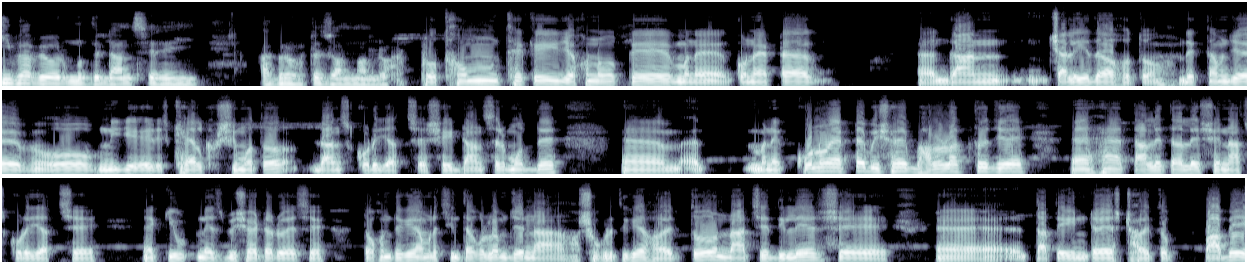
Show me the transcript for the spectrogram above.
কীভাবে ওর মধ্যে ডান্সের এই আগ্রহটা জন্মালো? প্রথম থেকেই যখন ওকে মানে কোনো একটা গান চালিয়ে দেওয়া হতো দেখতাম যে ও নিজের খেয়াল খুশি মতো ডান্স করে যাচ্ছে। সেই ডান্সের মধ্যে মানে কোনো একটা বিষয়ে ভালো লাগতো যে হ্যাঁ তালে তালে সে নাচ করে যাচ্ছে কিউটনেস বিষয়টা রয়েছে। তখন থেকে আমরা চিন্তা করলাম যে না সুকৃতিকে হয়তো নাচে দিলে সে তাতে ইন্টারেস্ট হয়তো পাবে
